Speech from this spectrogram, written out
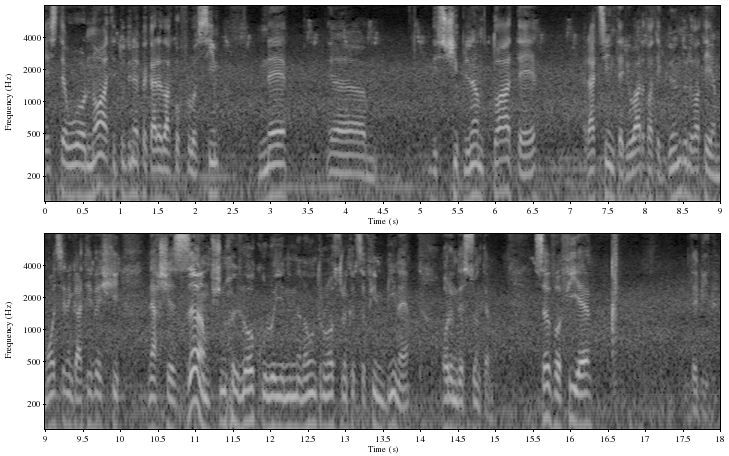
este o nouă atitudine pe care dacă o folosim ne uh, disciplinăm toate reacții interioare, toate gândurile, toate emoțiile negative și ne așezăm și noi locului înăuntru nostru încât să fim bine oriunde suntem. Să vă fie de bine!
